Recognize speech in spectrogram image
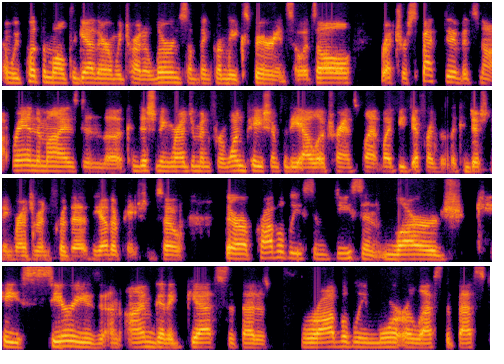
and we put them all together and we try to learn something from the experience. So, it's all retrospective, it's not randomized, and the conditioning regimen for one patient for the allo transplant might be different than the conditioning regimen for the, the other patient. So, there are probably some decent large case series, and I'm going to guess that that is probably more or less the best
